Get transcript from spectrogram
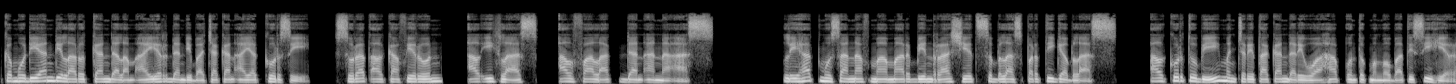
Kemudian dilarutkan dalam air dan dibacakan ayat kursi, surat Al-Kafirun, Al-Ikhlas, Al-Falak dan An-Naas. Lihat Musanaf Mamar bin Rashid 11 per 13. Al-Qurtubi menceritakan dari Wahab untuk mengobati sihir,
